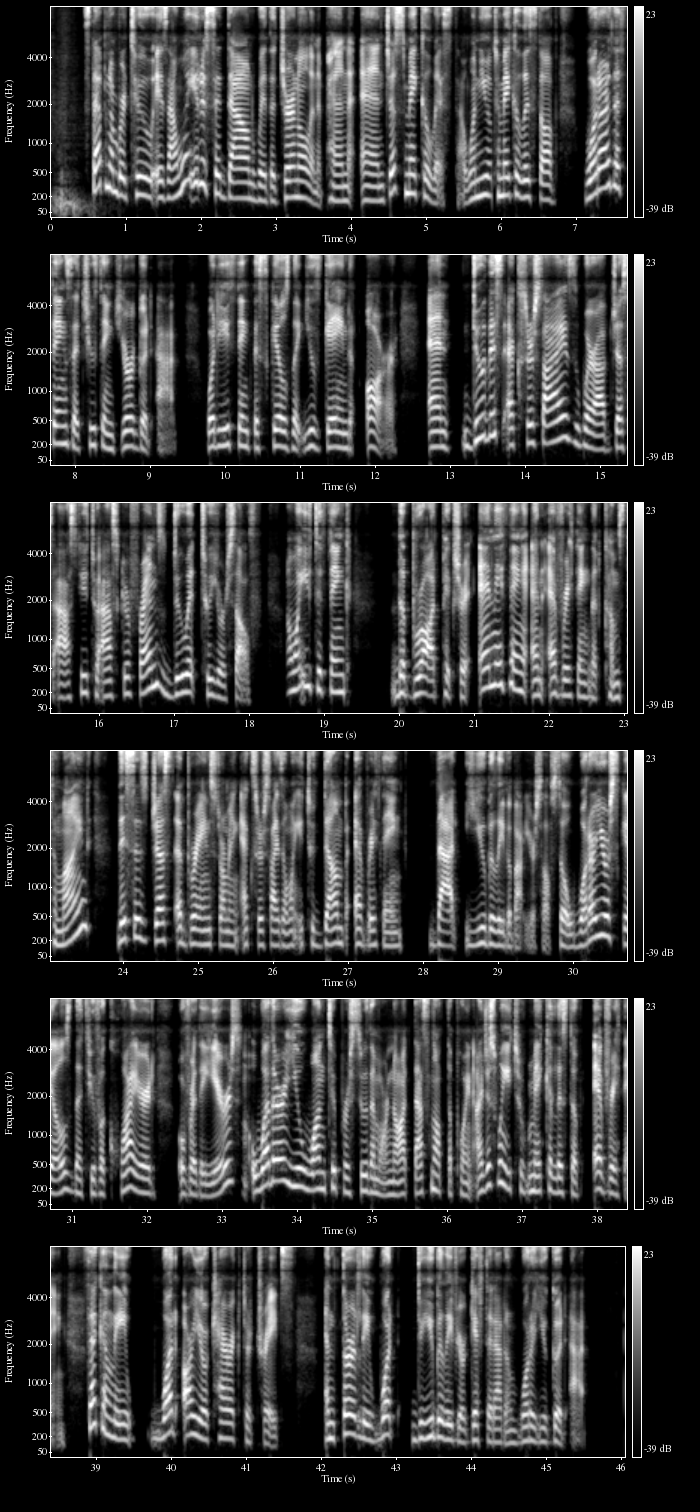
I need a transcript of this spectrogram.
Step number two is I want you to sit down with a journal and a pen and just make a list. I want you to make a list of what are the things that you think you're good at? What do you think the skills that you've gained are? And do this exercise where I've just asked you to ask your friends, do it to yourself. I want you to think the broad picture, anything and everything that comes to mind This is just a brainstorming exercise. I want you to dump everything that you believe about yourself. So, what are your skills that you've acquired over the years? Whether you want to pursue them or not, that's not the point. I just want you to make a list of everything. Secondly, what are your character traits? And thirdly, what do you believe you're gifted at and what are you good at?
